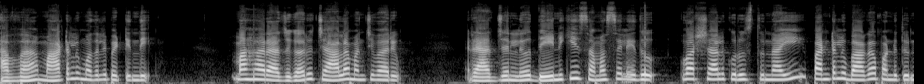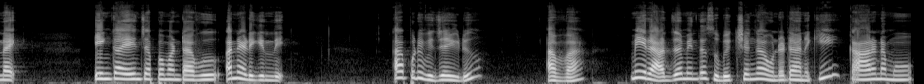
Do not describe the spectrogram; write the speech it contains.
అవ్వ మాటలు మొదలుపెట్టింది. మహారాజు గారు చాలా మంచివారు. రాజ్యంలో దేనికి సమస్య లేదు. వర్షాలు కురుస్తున్నాయి పంటలు బాగా పండుతున్నాయి. ఇంకా ఏం చెప్పమంటావు? అని అడిగింది. అప్పుడు విజయుడు అవ్వ మీ రాజ్యం ఇంత సుభిక్షంగా ఉండటానికి కారణము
